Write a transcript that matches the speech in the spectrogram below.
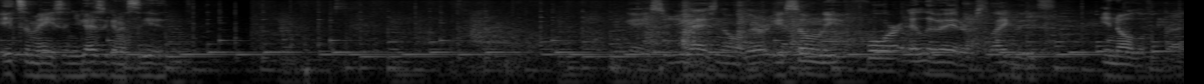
It's amazing. You guys are gonna see it. Okay, so you guys know there is only four elevators like this in all of Prague,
